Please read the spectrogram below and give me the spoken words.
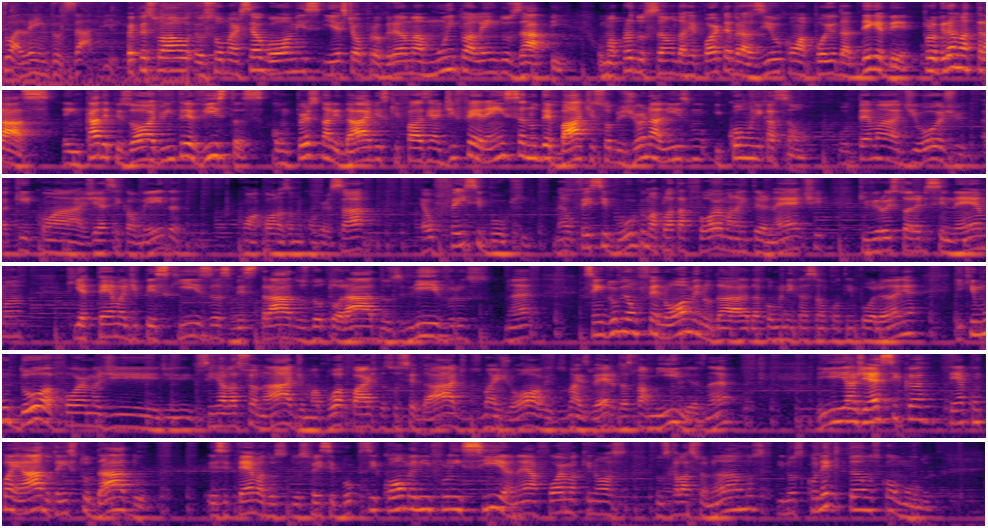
Muito Além do Zap. Oi pessoal, eu sou Marcel Gomes e este é o programa Muito Além do Zap, uma produção da Repórter Brasil com apoio da DGB. O programa traz em cada episódio entrevistas com personalidades que fazem a diferença no debate sobre jornalismo e comunicação. O tema de hoje, aqui com a Jéssica Almeida, com a qual nós vamos conversar, é o Facebook. Né? O Facebook uma plataforma na internet que virou história de cinema, que é tema de pesquisas, mestrados, doutorados, livros. Né? Sem dúvida é um fenômeno da, da comunicação contemporânea e que mudou a forma de, de se relacionar de uma boa parte da sociedade, dos mais jovens, dos mais velhos, das famílias. Né? E a Jéssica tem acompanhado, tem estudado esse tema dos, dos Facebooks e como ele influencia né, a forma que nós nos relacionamos e nos conectamos com o mundo.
